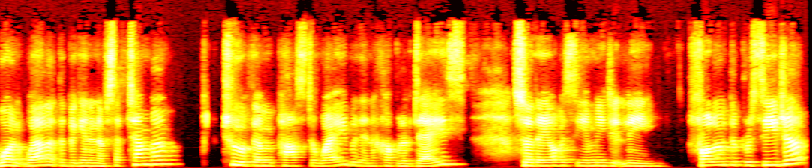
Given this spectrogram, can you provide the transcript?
weren't well at the beginning of September. Two of them passed away within a couple of days. So they obviously immediately followed the procedure,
